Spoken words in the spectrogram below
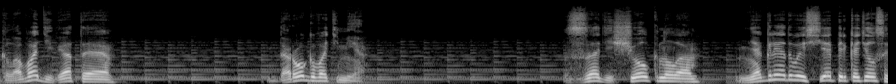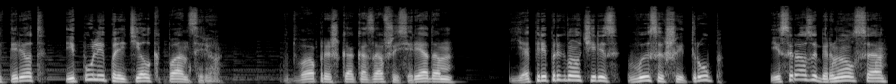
Глава 9. Дорога во тьме. Сзади щелкнуло. Не оглядываясь, я перекатился вперед и пулей полетел к панцирю. В два прыжка, оказавшись рядом, я перепрыгнул через высохший труп и сразу вернулся.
